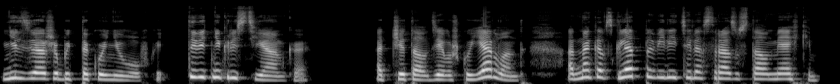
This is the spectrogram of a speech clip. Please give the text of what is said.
нельзя же быть такой неловкой. Ты ведь не крестьянка!» Отчитал девушку Ярланд, однако взгляд повелителя сразу стал мягким,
